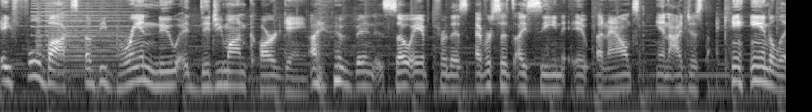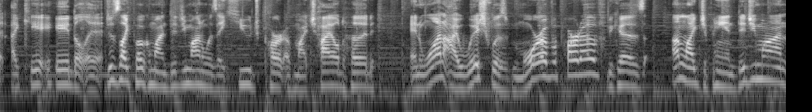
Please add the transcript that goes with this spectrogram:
a full box of the brand new Digimon card game. I have been so amped for this ever since I seen it announced and I just, I can't handle it. I can't handle it. Just like Pokemon, Digimon was a huge part of my childhood and one I wish was more of a part of because unlike Japan, Digimon,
